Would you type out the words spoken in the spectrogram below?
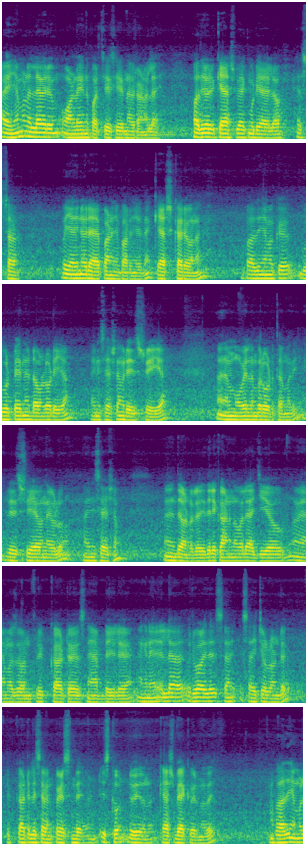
അതെ നമ്മളെല്ലാവരും ഓൺലൈനിൽ പർച്ചേസ് ചെയ്യുന്നവരാണല്ലേ? അപ്പോൾ അതിലൊരു ക്യാഷ് ബാക്ക് കൂടി ആയാലോ എക്സ്ട്രാ അപ്പോൾ അതിനൊരു ആപ്പാണ് ഞാൻ പറഞ്ഞു തരുന്നത് ക്യാഷ് കരോ എന്ന് അപ്പോൾ അത് നമുക്ക് ഗൂഗിൾ പേയിൽ നിന്ന് ഡൗൺലോഡ് ചെയ്യാം. അതിന് ശേഷം രജിസ്റ്റർ ചെയ്യുക മൊബൈൽ നമ്പർ കൊടുത്താൽ മതി. രജിസ്റ്റർ ചെയ്യാവുന്നേ ഉള്ളൂ. അതിന് ശേഷം ഇതുണ്ടല്ലോ ഇതിൽ കാണുന്ന പോലെ അജിയോ ആമസോൺ ഫ്ലിപ്കാർട്ട് സ്നാപ്ഡീൽ അങ്ങനെ എല്ലാ ഒരുപാട് സൈറ്റുകളുണ്ട് ഫ്ലിപ്കാർട്ടിൽ സെവൻ പേഴ്സന്റ് ഡിസ്കൗണ്ട് വരുന്നത് ക്യാഷ് ബാക്ക് വരുന്നത്. അപ്പോൾ അത് നമ്മൾ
